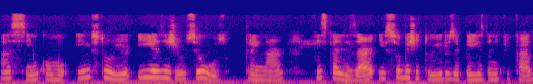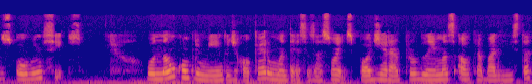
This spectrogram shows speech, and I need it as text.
assim como instruir e exigir o seu uso treinar, fiscalizar e substituir os EPIs danificados ou vencidos. O não cumprimento de qualquer uma dessas ações pode gerar problemas ao trabalhista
